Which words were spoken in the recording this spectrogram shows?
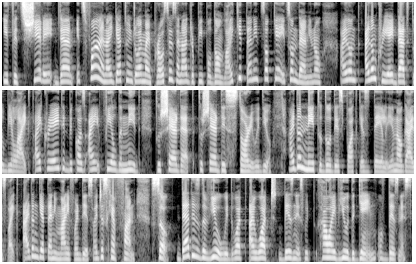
If it's shitty, then it's fine. I get to enjoy my process and other people don't like it, then it's okay. It's on them, you know. I don't I don't create that to be liked. I create it because I feel the need to share that, to share this story with you. I don't need to do this podcast daily, you know, guys, like I don't get any money for this. I just have fun. So, that is the view with what I watch business with how I view the game of business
